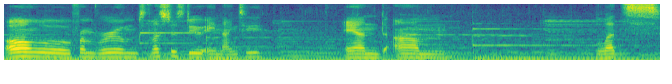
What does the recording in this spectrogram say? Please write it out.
Oh, from rooms. Let's just do A90. And, um... Let's...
